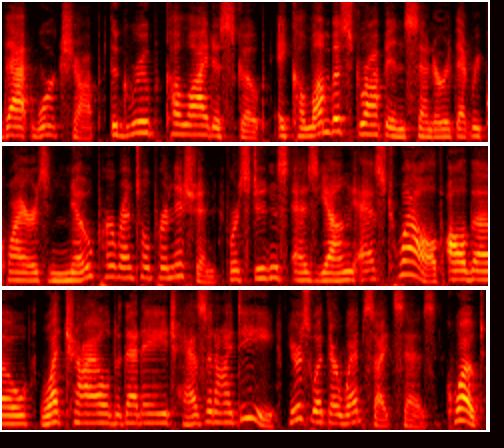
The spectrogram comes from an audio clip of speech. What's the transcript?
that workshop. The group Kaleidoscope, a Columbus drop-in center that requires no parental permission for students as young as 12, although what child that age has an ID? Here's what their website says. Quote,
